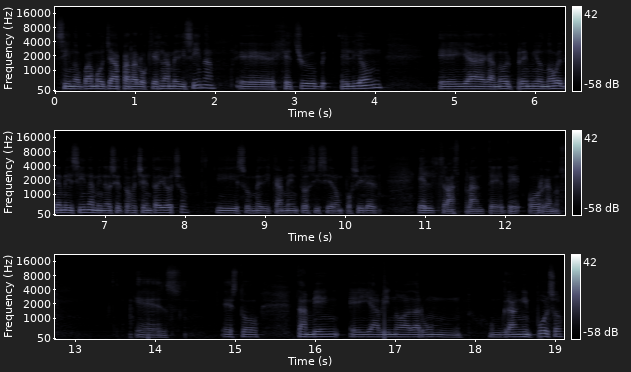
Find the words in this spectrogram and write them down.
Si nos vamos ya para lo que es la medicina, eh, Gertrude Elion, ella ganó el Premio Nobel de Medicina en 1988 y sus medicamentos hicieron posible el trasplante de órganos. Esto también ella vino a dar un, un gran impulso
